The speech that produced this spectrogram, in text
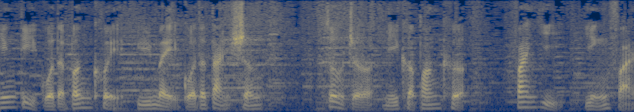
英帝国的崩溃与美国的诞生，作者尼克·邦克，翻译银凡。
